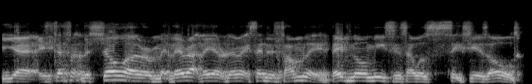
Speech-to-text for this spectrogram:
Yeah, it's definitely the show. Are they're at their they're extended family. They've known me since I was six years old,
